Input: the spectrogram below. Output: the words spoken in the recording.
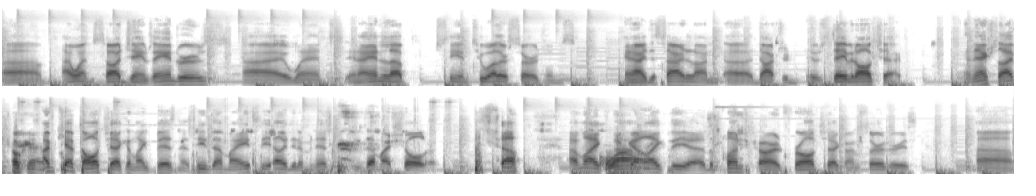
um, I went and saw James Andrews. I went and I ended up seeing two other surgeons, and I decided on uh, Doctor. It was David Altchek. And actually, I've okay. I've kept Altchek in like business. He's done my ACL, he did a meniscus, he's done my shoulder. So I'm like, wow. I got like the uh, the punch card for Altchek on surgeries. Um,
